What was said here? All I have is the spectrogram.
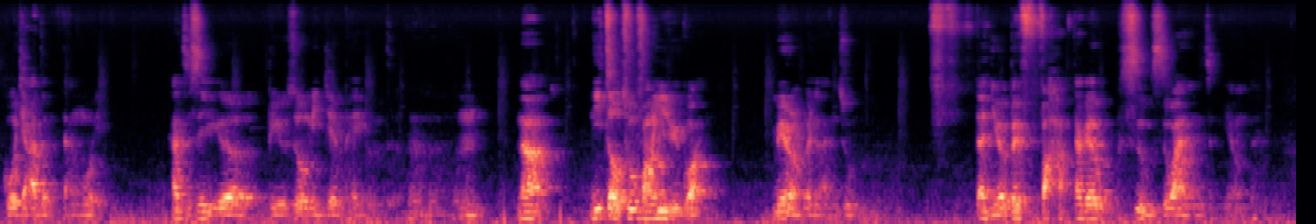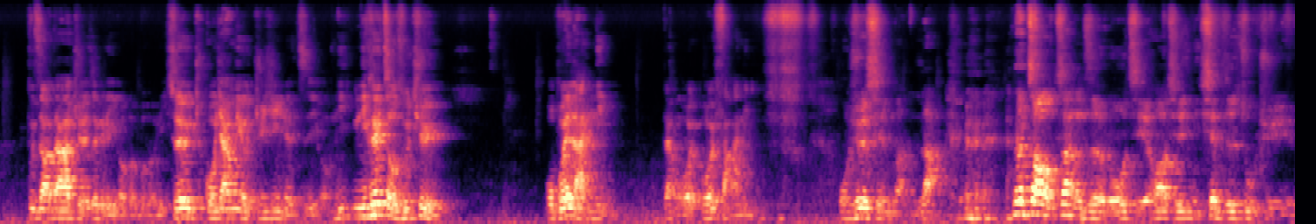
国家的单位，它只是一个比如说民间配合的，嗯嗯嗯，那你走出防疫旅馆，没有人会拦住你，但你会被罚大概四五十万还是怎么样的？不知道大家觉得这个理由合不合理？所以国家没有拘禁你的自由，你你可以走出去，我不会拦你，但我会我会罚你。我觉得其实蛮烂。那照这样子的逻辑的话，其实你限制住居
